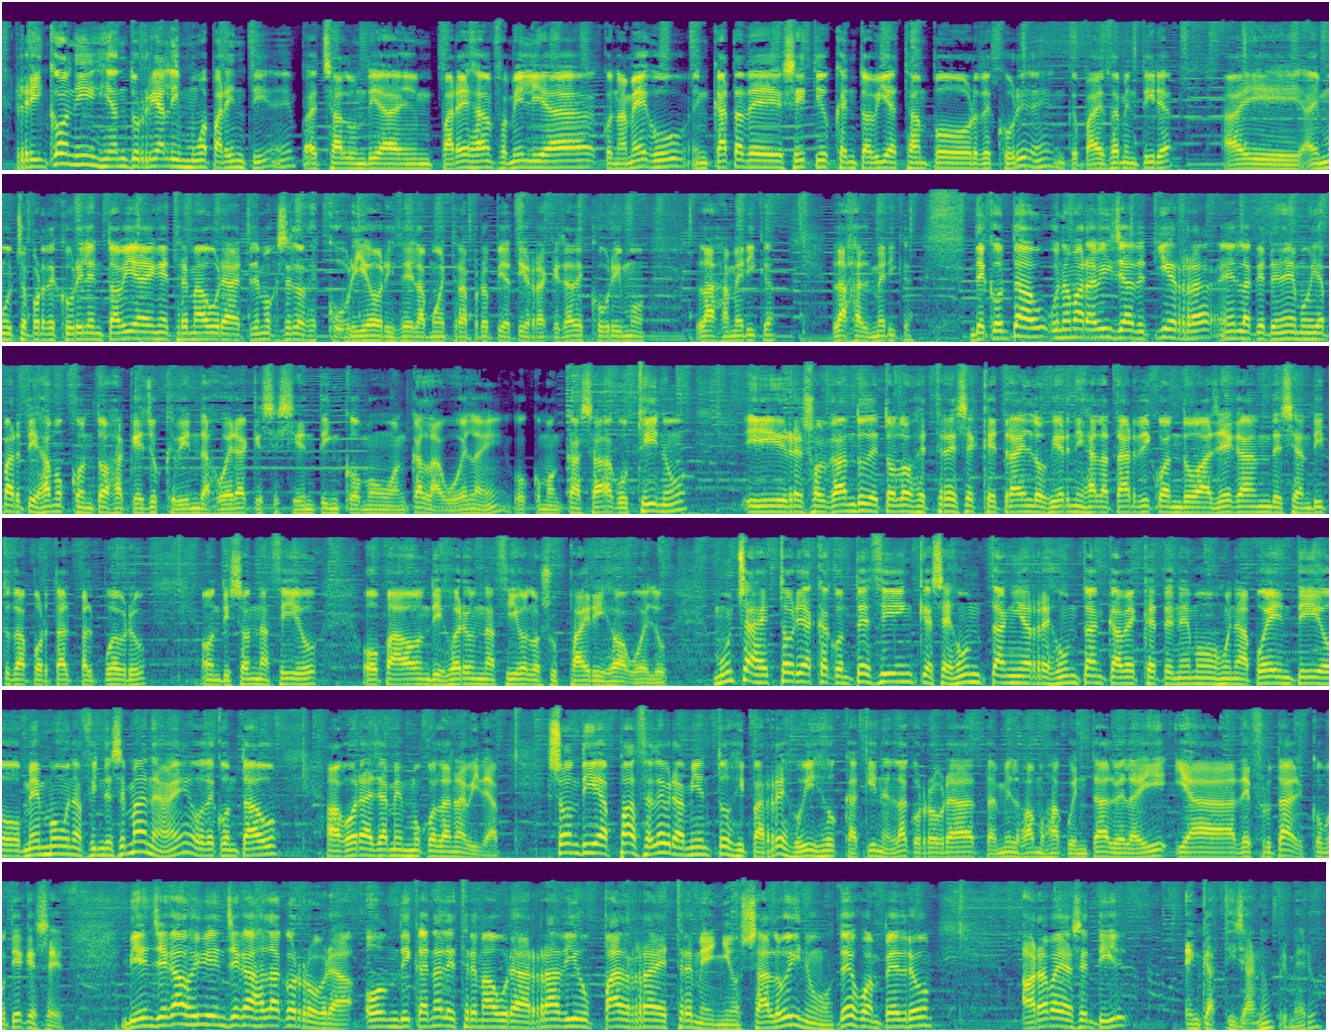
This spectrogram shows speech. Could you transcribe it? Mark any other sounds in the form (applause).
Rincones y andurrialismo aparente, ¿eh? para echarlo un día en pareja, en familia, con amigos, en cata de sitios que todavía están por descubrir, ¿eh? aunque parece mentira. Hay, hay mucho por descubrir en, todavía en Extremadura. Tenemos que ser los descubridores de la nuestra propia tierra, que ya descubrimos las Américas, las Alméricas. De contado, una maravilla de tierra en la que tenemos y apartijamos con todos aquellos que vienen de afuera que se sienten como en la abuela, ¿eh? o como en casa Agustino y resolgando de todos los estreses que traen los viernes a la tarde cuando llegan deseandito de aportar para el pueblo donde son nacidos o para donde fueron nacidos los sus padres o abuelos. Muchas historias que acontecen, que se juntan y rejuntan cada vez que tenemos una puente o mismo una fin de semana, ¿eh? o de contado, ahora ya mismo con la Navidad. Son días para celebramientos y para rejuijos que aquí en La Corrobra también los vamos a cuentar, ahí, y a disfrutar, como tiene que ser. Bien llegados y bien llegadas a La Corrobra, Ondi Canal Extremadura, Radio Parra Extremeño, Saluino de Juan Pedro. Ahora vaya a sentir en castellano primero.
